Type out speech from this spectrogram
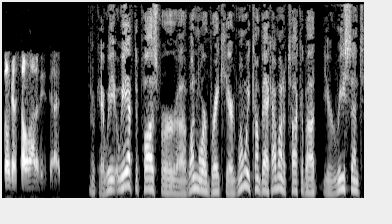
still going to sell a lot of these guys. Okay, we have to pause for uh, one more break here. When we come back, I want to talk about your recent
